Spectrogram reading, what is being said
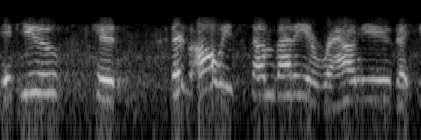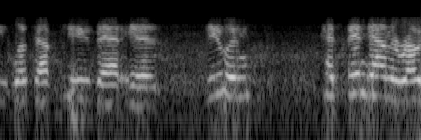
if you could, there's always somebody around you that you look up to that is doing has been down the road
